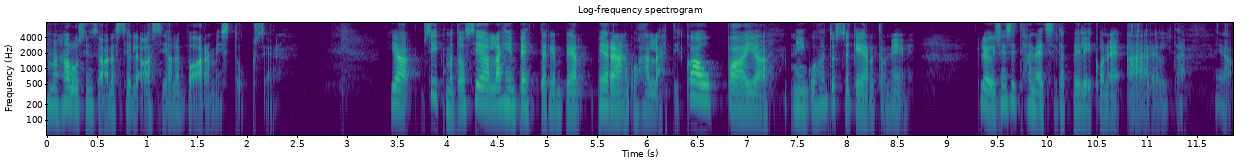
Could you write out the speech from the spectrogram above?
mä halusin saada sille asialle varmistuksen. Ja sitten mä tosiaan lähdin Petterin perään, kun hän lähti kauppaan ja niin kuin hän tuossa kertoi, niin löysin sitten hänet siltä pelikoneen ääreltä. Ja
